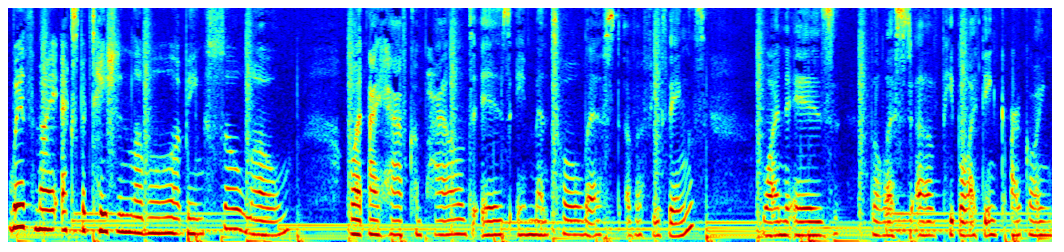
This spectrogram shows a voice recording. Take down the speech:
With my expectation level being so low, what I have compiled is a mental list of a few things. One is the list of people I think are going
